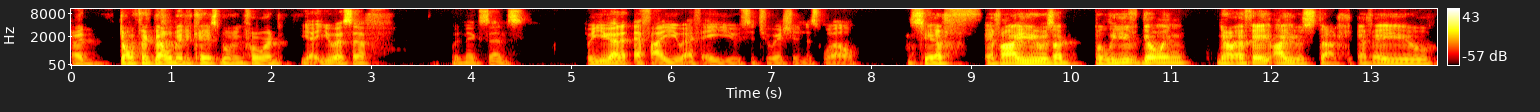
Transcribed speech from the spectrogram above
I don't think that will be the case moving forward. yeah, USF would make sense. I mean, you got an FIU FAU situation as well. Let's see, F FIU is I believe going. No, FAIU is stuck. FAU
